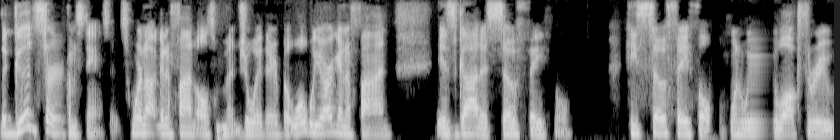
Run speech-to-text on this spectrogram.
The good circumstances, we're not going to find ultimate joy there. But what we are going to find is God is so faithful. He's so faithful when we walk through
